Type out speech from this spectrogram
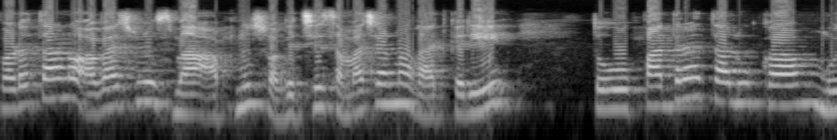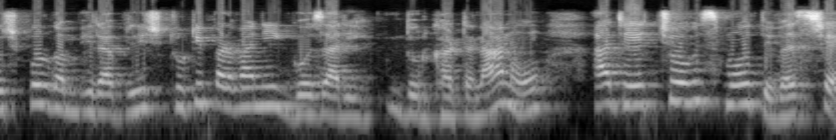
વડોદરાનો અવાજ ન્યૂઝમાં આપનું સ્વાગત છે. સમાચારમાં વાત કરીએ તો પાદરા તાલુકા મુજપુર ગંભીરા બ્રિજ તૂટી પડવાની ગોઝારી દુર્ઘટનાનો આજે ચોવીસમો દિવસ છે.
